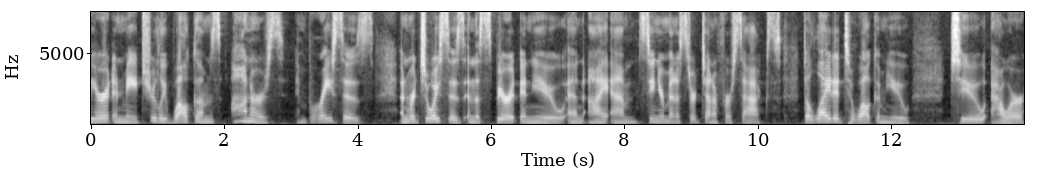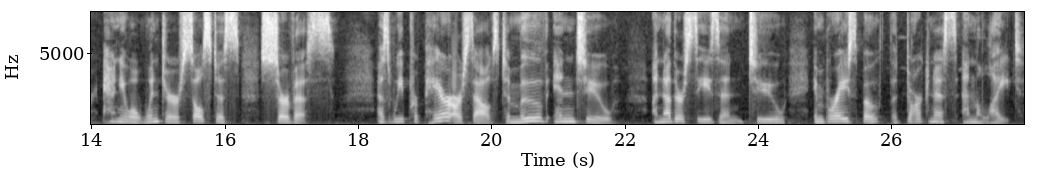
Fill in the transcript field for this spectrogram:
Spirit in me truly welcomes, honors, embraces, and rejoices in the Spirit in you. And I am Senior Minister Jennifer Sacks, delighted to welcome you to our annual winter solstice service as we prepare ourselves to move into another season to embrace both the darkness and the light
